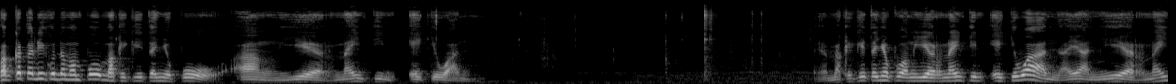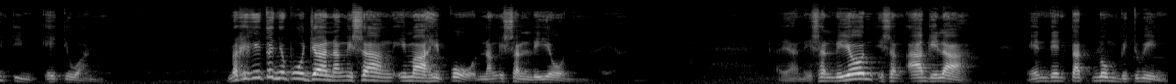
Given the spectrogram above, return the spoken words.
Pagkatalikod naman po, makikita nyo po ang year 1981. Ayan, makikita nyo po ang year 1981. Ayan, year 1981. Makikita nyo po dyan ang isang imahe po ng isang leon. Ayan. Ayan, isang leon, isang agila. And then tatlong between.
